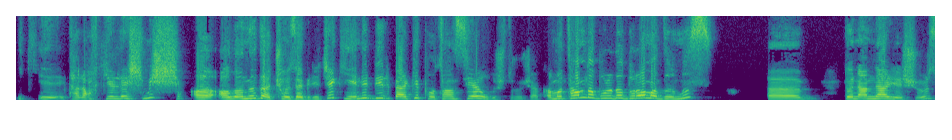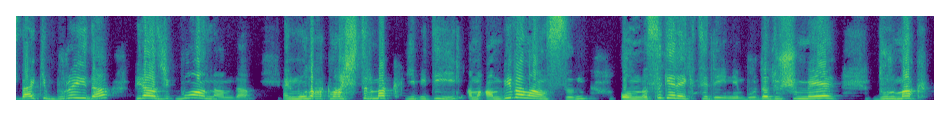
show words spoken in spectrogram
iki e, tarafgirleşmiş a, alanı da çözebilecek yeni bir belki potansiyel oluşturacak. Ama tam da burada duramadığımız e, dönemler yaşıyoruz. Belki burayı da birazcık bu anlamda yani muğlaklaştırmak gibi değil ama ambivalansın olması gerektiğini, burada düşünmeye durmak,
